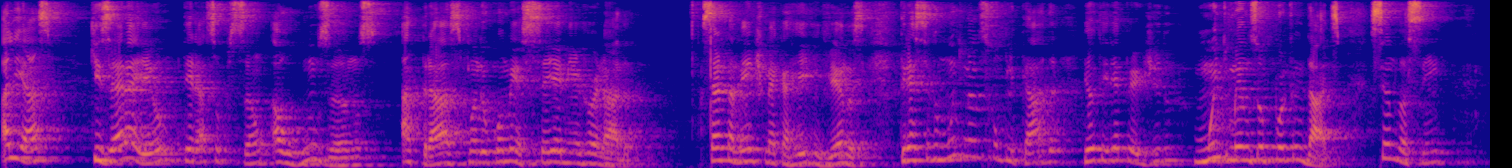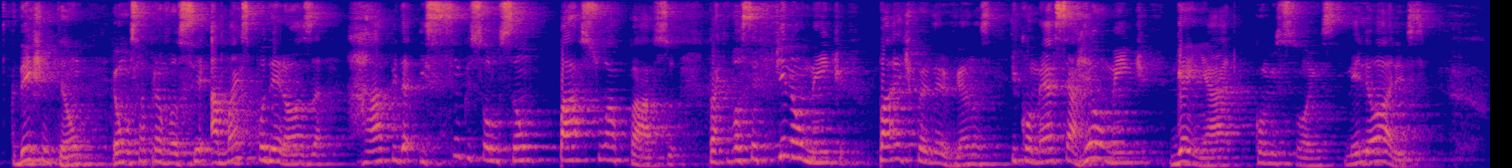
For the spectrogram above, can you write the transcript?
Aliás, quisera eu ter essa opção alguns anos atrás, quando eu comecei a minha jornada. Certamente minha carreira em vendas teria sido muito menos complicada e eu teria perdido muito menos oportunidades. Sendo assim, deixe então eu mostrar para você a mais poderosa, rápida e simples solução passo a passo para que você finalmente pare de perder vendas e comece a realmente ganhar comissões melhores.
